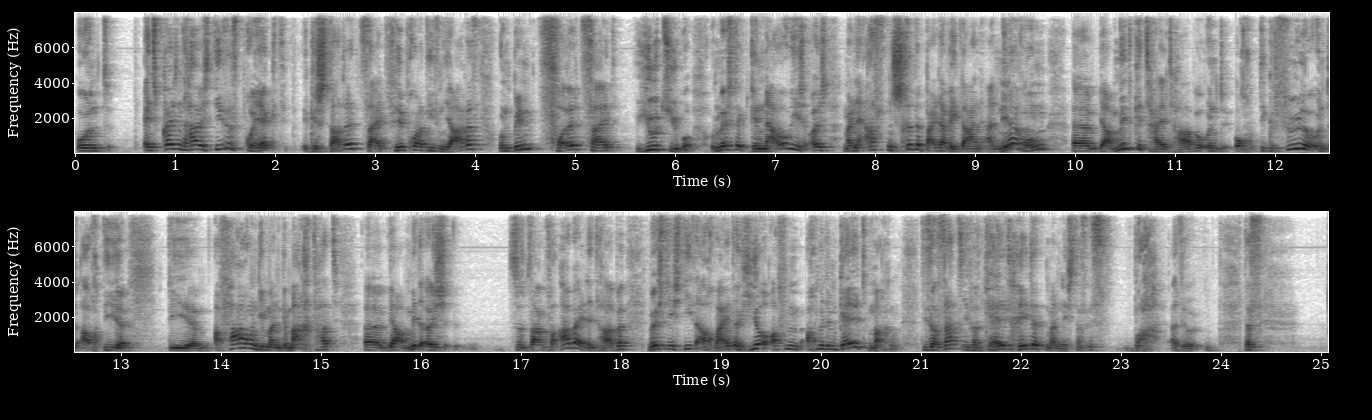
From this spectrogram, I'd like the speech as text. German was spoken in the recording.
Und Entsprechend habe ich dieses Projekt gestartet seit Februar diesen Jahres und bin Vollzeit YouTuber und möchte genau wie ich Euch meine ersten Schritte bei der veganen Ernährung äh, ja, mitgeteilt habe und auch die Gefühle und auch die, die Erfahrungen die man gemacht hat äh, ja, mit Euch sozusagen verarbeitet habe, möchte ich dies auch weiter hier offen auch mit dem Geld machen. Dieser Satz über Geld redet man nicht, das ist boah, also das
